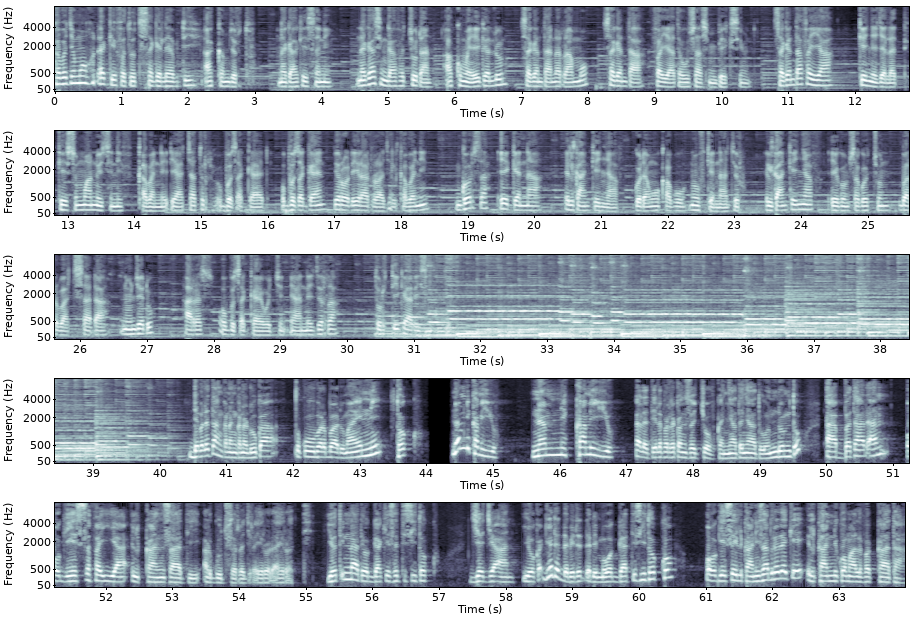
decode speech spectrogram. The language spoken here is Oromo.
Kabajamoo dhaggeeffatoota sagalee abdii akkam jirtu? Nagaa keessanii. Nagaa isin gaafachuudhaan akkuma eegalluun sagantaan irraa immoo sagantaa fayyaa ta'uusaas hin beeksifne sagantaa fayyaa keenya jalatti keessummaan nu isiniif qabannee dhiyaachaa turre obbo Tsaggaayedha obbo Tsaggaayeen yeroo dheeraa duraa jalqabanii gorsa eeggannaa ilkaan keenyaaf godhamuu qabu nuuf kennaa jiru. Ilkaan keenyaaf eegumsa gochuun barbaachisaadha. Nuun jedhu har'as obbo Tsaggaayee wajjin dhiyaannee jirra. Turtii gaarii dabalataan kanan kana duukaa tuquu barbaadu maa inni tokko. Namni kamiyyuu namni kamiyyuu dhalatee lafarra kan socho'uuf kan nyaata nyaatu hundumtu dhaabbataadhaan. Ogeessa fayyaa ilkaansaatii arguutu sirra jira yeroodhaa yerootti yoo xinnaate waggaa keessatti sii tokko ji'a ja'aan yookaan yoo dadhabee dadhabee immoo waggaatti sii tokko ogeessa ilkaaniisaa bira dhaqee ilkaanni koo maal fakkaataa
